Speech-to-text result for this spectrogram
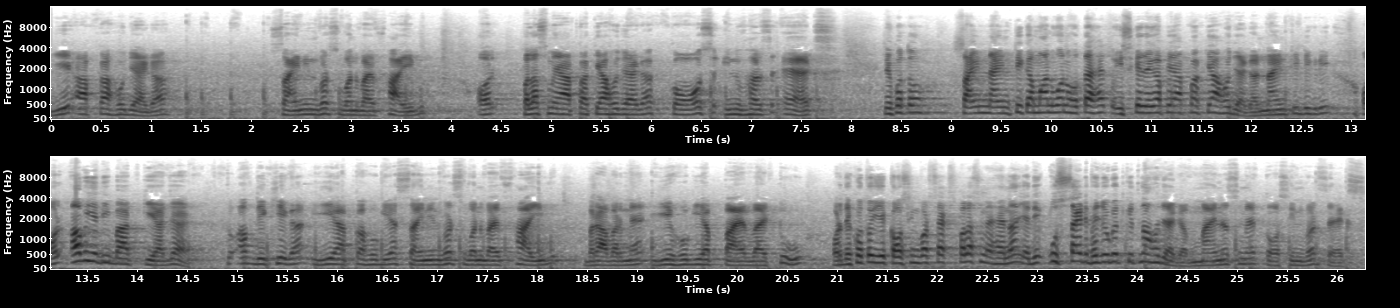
ये आपका हो जाएगा sine inverse one by five, और प्लस में आपका क्या हो जाएगा? Cos inverse x. देखो तो साइन 90 का मान वन होता है तो इसके जगह पे आपका क्या हो जाएगा? 90 डिग्री। और अब यदि बात किया जाए तो अब देखिएगा, ये आपका हो गया sine inverse one by five बराबर में, ये हो गया पाई बाय टू। और देखो तो ये कॉस इनवर्स एक्स प्लस में है ना, यदि उस साइड भेजोगे तो कितना हो जाएगा? माइनस में कॉस इनवर्स एक्स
